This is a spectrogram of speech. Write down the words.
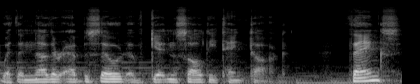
with another episode of Getting Salty Tank Talk. Thanks,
